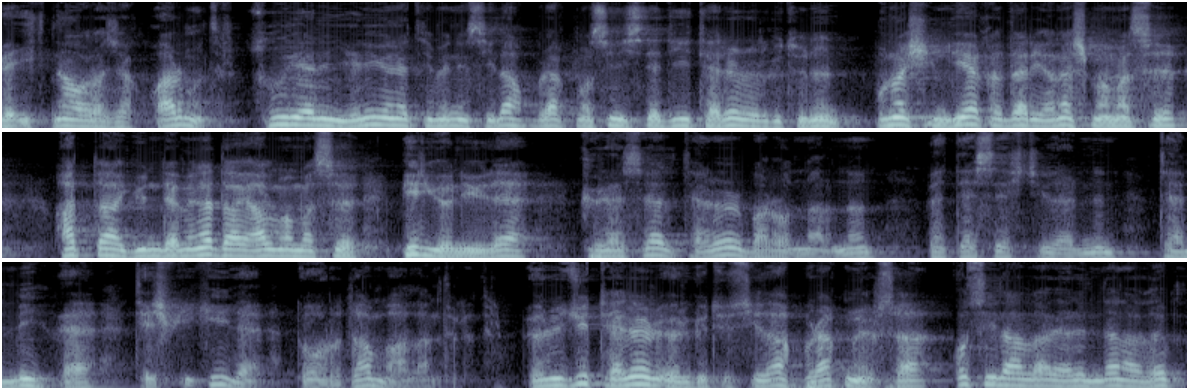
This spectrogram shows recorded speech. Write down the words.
ve ikna olacak var mıdır? Suriye'nin yeni yönetiminin silah bırakmasını istediği terör örgütünün buna şimdiye kadar yanaşmaması, hatta gündemine dahi almaması bir yönüyle küresel terör baronlarının ve destekçilerinin tembih ve teşvikiyle doğrudan bağlantılıdır. Bölücü terör örgütü silah bırakmıyorsa o silahları elinden alıp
